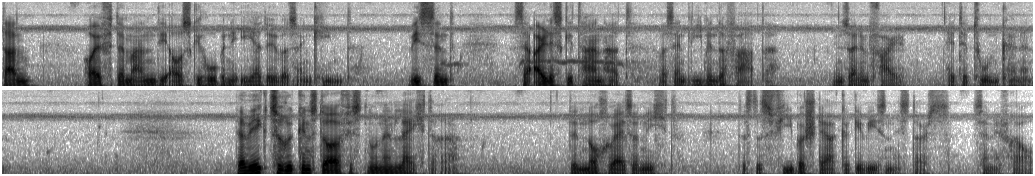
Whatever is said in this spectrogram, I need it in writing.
Dann häuft der Mann die ausgehobene Erde über sein Kind, wissend, dass er alles getan hat, was ein liebender Vater in so einem Fall hätte tun können. Der Weg zurück ins Dorf ist nun ein leichterer, denn noch weiß er nicht, dass das Fieber stärker gewesen ist als seine Frau.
